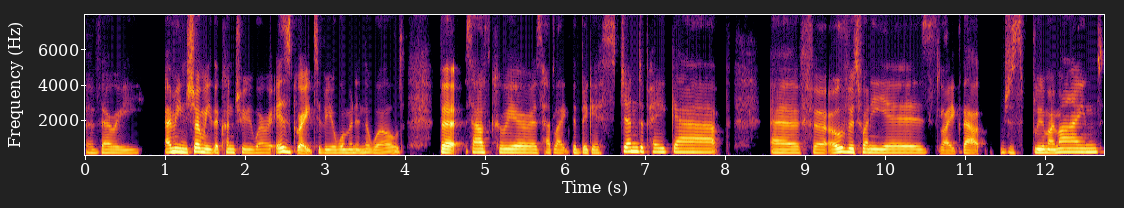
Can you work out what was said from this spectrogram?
a very I mean, show me the country where it is great to be a woman in the world. But South Korea has had like the biggest gender pay gap uh, for over 20 years. Like that just blew my mind.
